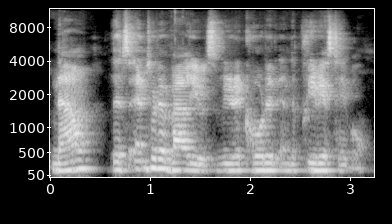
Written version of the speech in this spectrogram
Now, let's enter the values we recorded in the previous table.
